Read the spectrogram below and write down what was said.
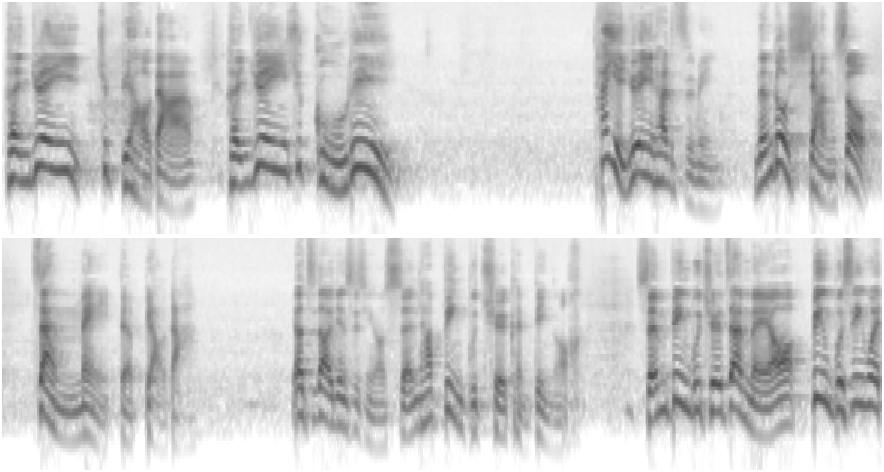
很愿意去表达，很愿意去鼓励，他也愿意他的子民能够享受赞美的表达。要知道一件事情哦，神他并不缺肯定哦，神并不缺赞美哦，并不是因为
